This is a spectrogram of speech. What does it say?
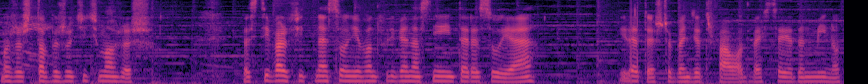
Możesz to wyrzucić? Możesz. Festiwal fitnessu niewątpliwie nas nie interesuje. Ile to jeszcze będzie trwało? 21 minut.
